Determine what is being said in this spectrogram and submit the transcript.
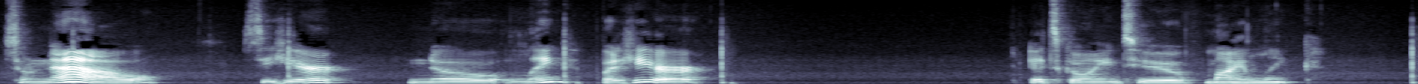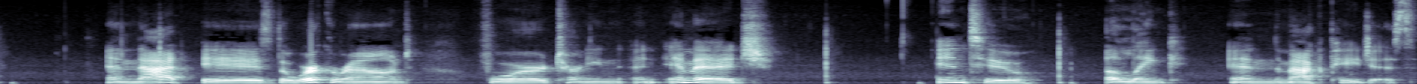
So now, see here, no link, but here, it's going to my link. And that is the workaround for turning an image into a link in the Mac pages.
